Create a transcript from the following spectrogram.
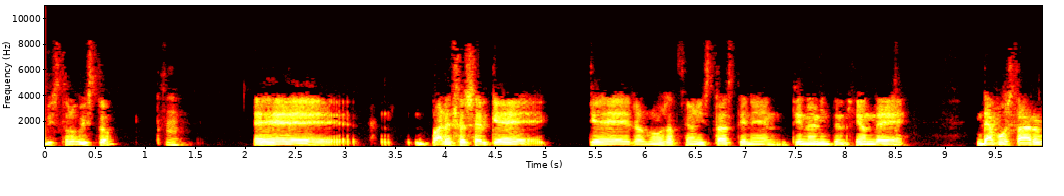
visto lo visto. Eh, parece ser que, que los nuevos accionistas tienen, tienen intención de, de apostar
